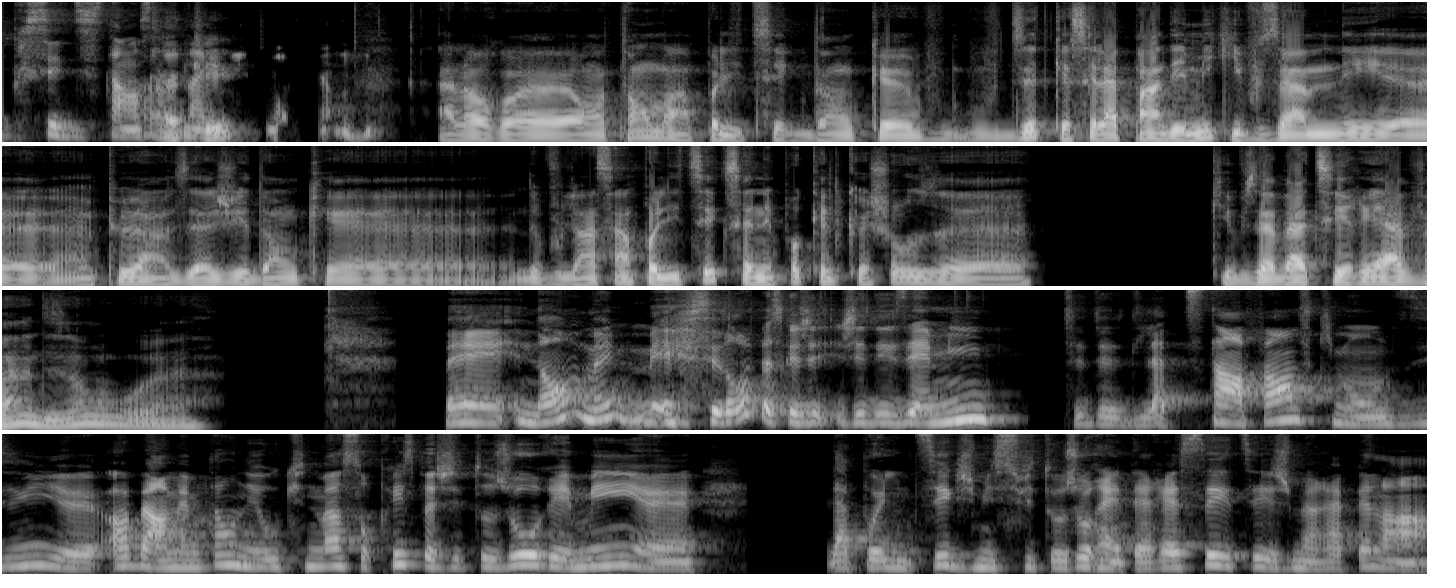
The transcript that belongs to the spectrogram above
pris ces distances-là dans les alors, euh, on tombe en politique. Donc, euh, vous, dites que c'est la pandémie qui vous a amené un peu à envisager donc de vous lancer en politique. Ce n'est pas quelque chose qui vous avait attiré avant, disons? Ben non, même, mais c'est drôle parce que j'ai des amis de, la petite enfance qui m'ont dit euh, Ah, ben en même temps, on n'est aucunement surprise parce que j'ai toujours aimé euh, la politique, je m'y suis toujours intéressée. Tu sais, je me rappelle en,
